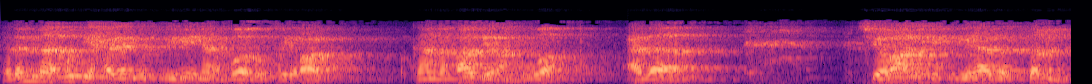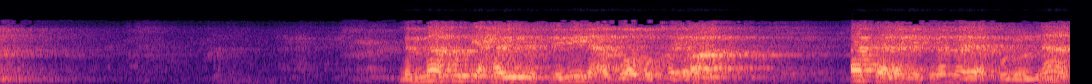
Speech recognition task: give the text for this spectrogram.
فلما فتح للمسلمين أبواب الخيرات وكان قادرا هو على شراء مثل هذا السمن. لما فتح للمسلمين أبواب الخيرات أكل مثل ما يأكل الناس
